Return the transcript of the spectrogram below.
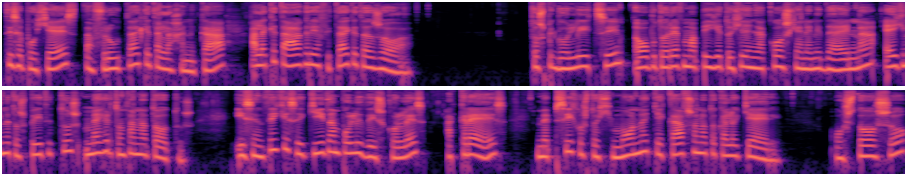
τις εποχές, τα φρούτα και τα λαχανικά, αλλά και τα άγρια φυτά και τα ζώα. Το Σπιγκολίτσι, όπου το ρεύμα πήγε το 1991, έγινε το σπίτι τους μέχρι τον θάνατό τους. Οι συνθήκες εκεί ήταν πολύ δύσκολες, ακραίες, με ψύχος το χειμώνα και καύσωνα το καλοκαίρι. Ωστόσο,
